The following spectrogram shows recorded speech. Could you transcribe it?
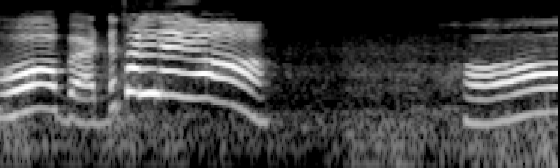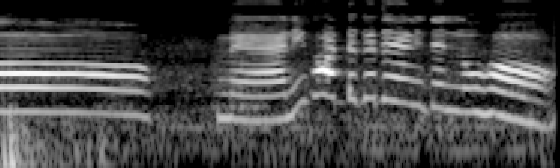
ਉਹ ਬੈੱਡ ਥੱਲੇ ਆ। ਹਾਂ, ਮੈਂ ਨਹੀਂ ਕੱਢ ਕੇ ਦੇਣੀ ਤੈਨੂੰ, ਹਾਂ।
